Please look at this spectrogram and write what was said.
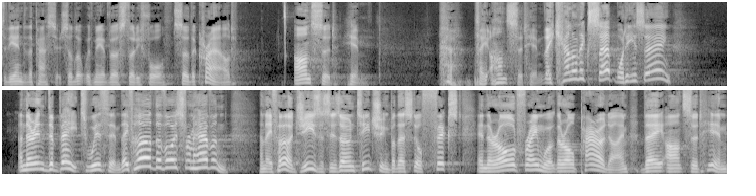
to the end of the passage. So look with me at verse 34. So the crowd answered him. they answered him. They cannot accept what he is saying. And they're in debate with him. They've heard the voice from heaven. And they've heard Jesus' own teaching, but they're still fixed in their old framework, their old paradigm. They answered him,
